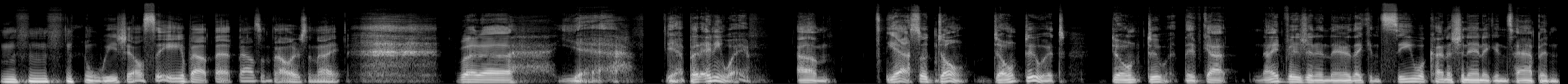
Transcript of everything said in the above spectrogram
mm-hmm. we shall see about that thousand dollars a night. But uh, yeah, yeah. But anyway, um, yeah. So don't don't do it. Don't do it. They've got night vision in there. They can see what kind of shenanigans happen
